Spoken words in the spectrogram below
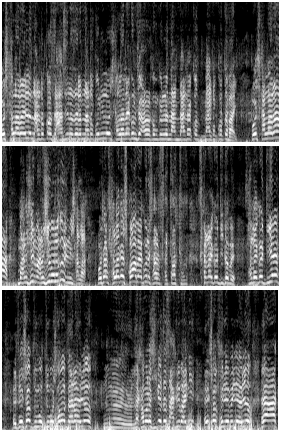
ওই শালারা এলো নাটক করছে, হাসিনা যারা নাটক করিল, ওই শালারা এখন ওরকম করলে নাটক নাটক করতে ভাই। ওই শালারা মানুষের মানুষই মনে করিনি শালা। ওই সব শালাকে সব একবারে ছাটাই করে দিতে হবে। ছাটাই করে দিয়ে যেসব যুব যুব সমাজ যারা হইল লেখাপড়া শিখেছে, চাকরি পায়নি এইসব ছেলে পেলে হইল, এক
